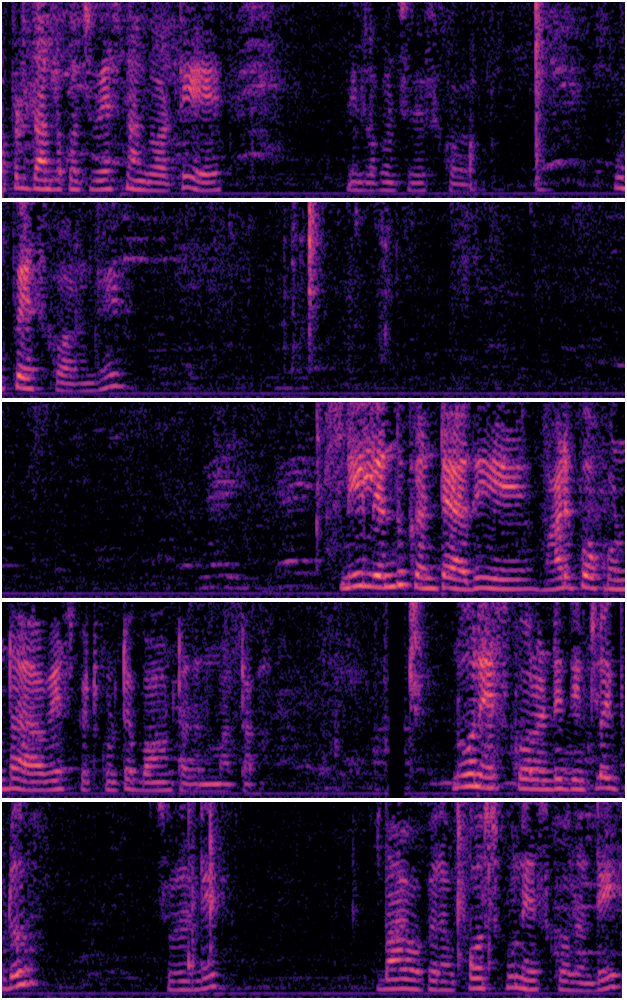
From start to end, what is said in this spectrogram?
అప్పుడు దాంట్లో కొంచెం వేసినాం కాబట్టి దీంట్లో కొంచెం వేసుకోవాలి. ఉప్పు వేసుకోవాలండి. నీళ్ళు ఎందుకంటే అది మాడిపోకుండా వేసి పెట్టుకుంటే బాగుంటుంది అనమాట నూనె వేసుకోవాలండి దీంట్లో ఇప్పుడు. చూడండి. బాగా ఒక ఫోర్ స్పూన్ వేసుకోవాలండి.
